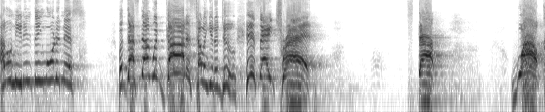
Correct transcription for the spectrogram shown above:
I don't need anything more than this. But that's not what God is telling you to do. He's saying, tread, step, walk.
